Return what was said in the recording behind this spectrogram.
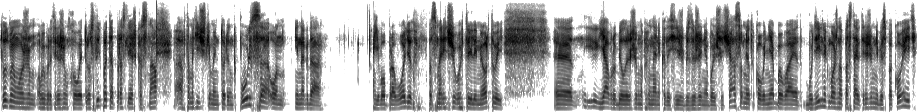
Тут мы можем выбрать режим Huawei True Sleep, это прослежка сна, автоматический мониторинг пульса, он иногда его проводит, посмотреть, живой ты или мертвый. Э, я врубил режим напоминания, когда сидишь без движения больше часа. У меня такого не бывает. Будильник можно поставить, режим не беспокоить,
